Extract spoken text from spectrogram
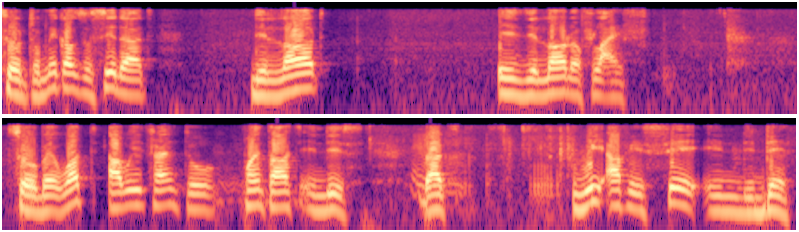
So to make us to see that the Lord is the Lord of life. So, but what are we trying to point out in this? That we have a say in the death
